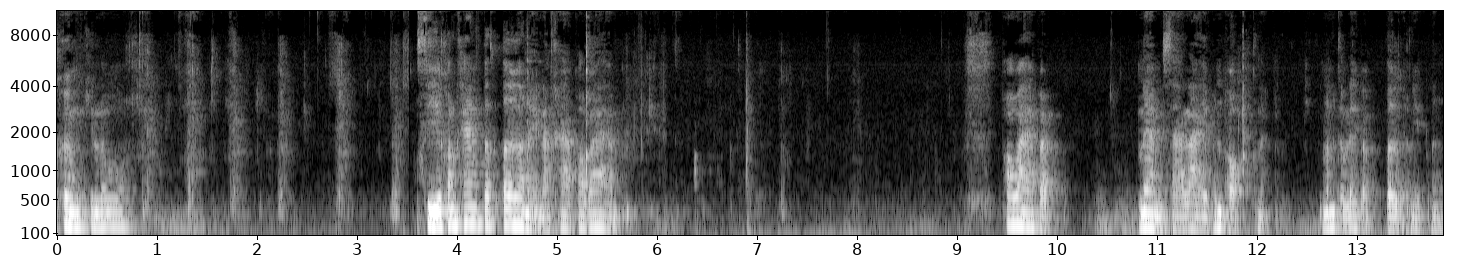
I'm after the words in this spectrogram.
ครึ่งกิโล สีค่อนข้างเตอร์ๆหน่อยนะคะ เพราะว่า เพราะว่าแบบแหนมสาลายมันออกนะมันก็เลยแบบเตอร์นิดนึง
